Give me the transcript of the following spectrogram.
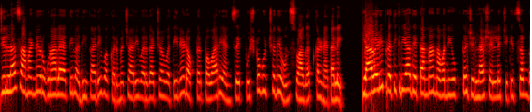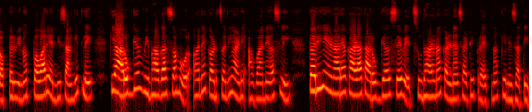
जिल्हा सामान्य रुग्णालयातील अधिकारी व कर्मचारी वर्गाच्या वतीने डॉक्टर पवार यांचे पुष्पगुच्छ देऊन स्वागत करण्यात आले. यावेळी प्रतिक्रिया देताना नवनियुक्त जिल्हा शल्य चिकित्सक डॉक्टर विनोद पवार यांनी सांगितले की आरोग्य विभागासमोर अनेक अडचणी आणि आव्हाने असली तरीही येणाऱ्या काळात आरोग्य सेवेत सुधारणा करण्यासाठी प्रयत्न केले जातील.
